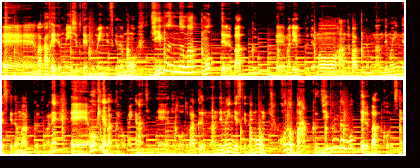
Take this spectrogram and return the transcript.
えー、まあ、カフェでも飲食店でもいいんですけども、自分の、ま、持ってるバッグ、えー、まあ、リュックでもハンドバッグでも何でもいいんですけど、バッグとかね、えー、大きなバッグの方がいいかな。えーと、トートバッグでも何でもいいんですけども、このバッグ、自分が持ってるバッグをですね、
